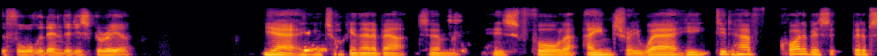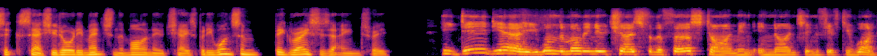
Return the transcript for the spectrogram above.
the fall that ended his career. Yeah, you're talking then about um, his fall at Aintree, where he did have quite a bit, bit of success. You'd already mentioned the Molyneux chase, but he won some big races at Aintree. He did, yeah. He won the Molyneux Chase for the first time in, in 1951.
